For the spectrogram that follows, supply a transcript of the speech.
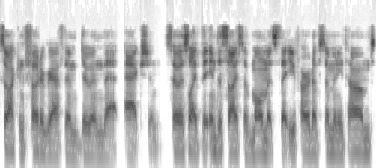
so I can photograph them doing that action. So it's like the indecisive moments that you've heard of so many times.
